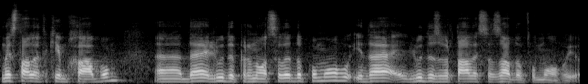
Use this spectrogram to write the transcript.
ми стали таким хабом, де люди приносили допомогу і де люди зверталися за допомогою.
